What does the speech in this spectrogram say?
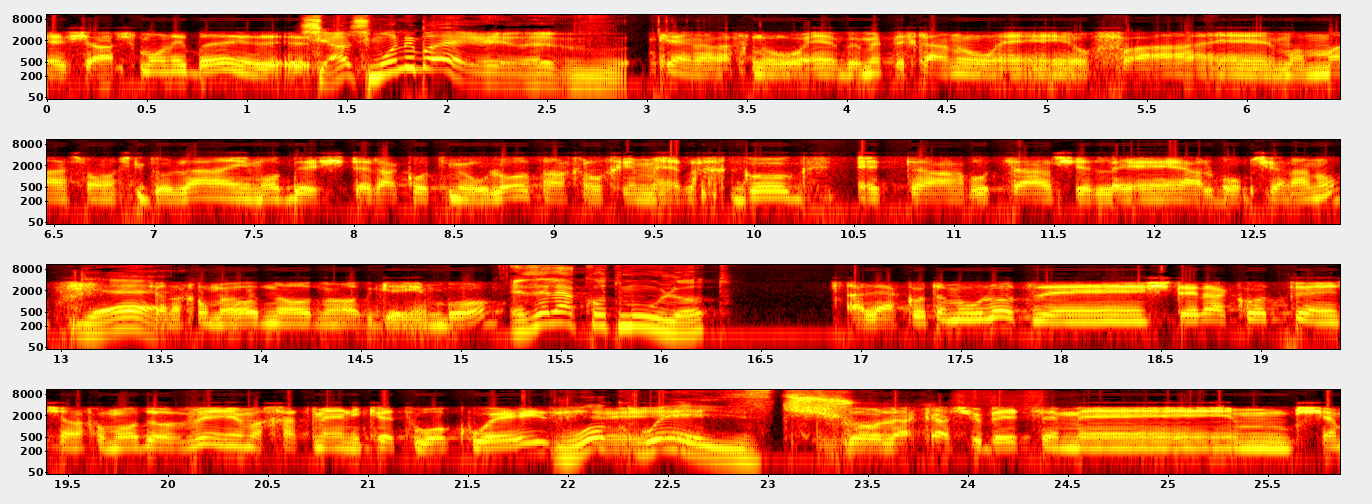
אה, שעה שמונה בערב. שעה שמונה בערב. כן, אנחנו אה, באמת הכנו אה, הופעה אה, ממש ממש גדולה עם עוד אה, שתי להקות מעולות, אנחנו הולכים אה, לחגוג את ההוצאה של אה, האלבום שלנו, Yeah. שאנחנו מאוד מאוד מאוד גאים בו. איזה להקות מעולות? הלהקות המעולות זה שתי להקות אה, שאנחנו מאוד אוהבים, אחת מהן נקראת Walkways. Walkways. ש- זו להקה שבעצם אה, שם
